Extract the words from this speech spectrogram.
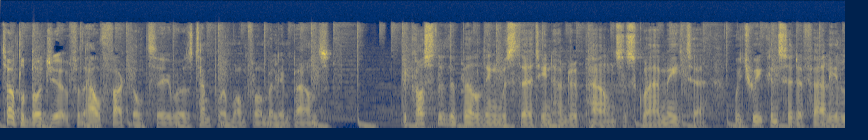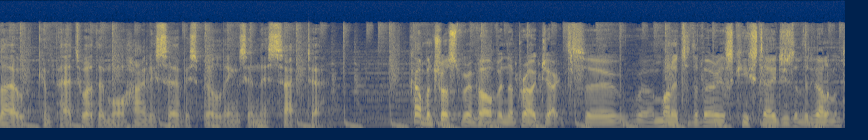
Total budget for the health faculty was £10.14 million. The cost of the building was £1,300 a square metre, which we consider fairly low compared to other more highly serviced buildings in this sector. Carbon Trust were involved in the project to uh, monitor the various key stages of the development.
